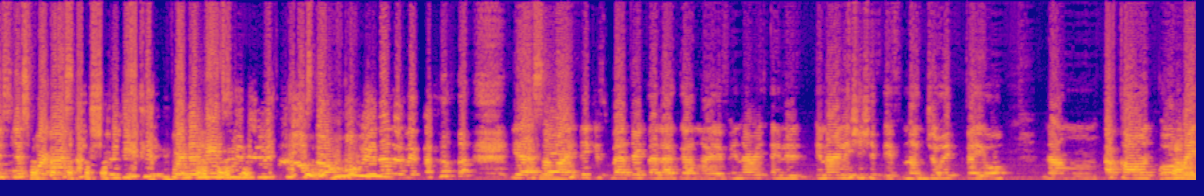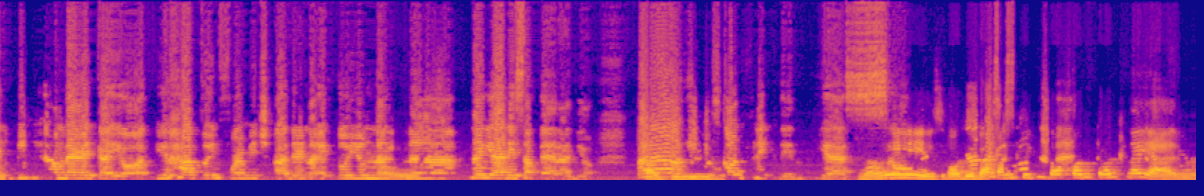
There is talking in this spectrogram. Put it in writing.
it's just for us actually. For the needs in the house na mo na yeah so I think it's better talaga nga if in our in our relationship if nag-joint kayo ng account or might be uh, married kayo you have to inform each other na ito yung na, Nice. na nangyari sa pera nyo para Agree. iwas conflict din. Yes. Nice. o, di ba? Pang TikTok content na yan.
